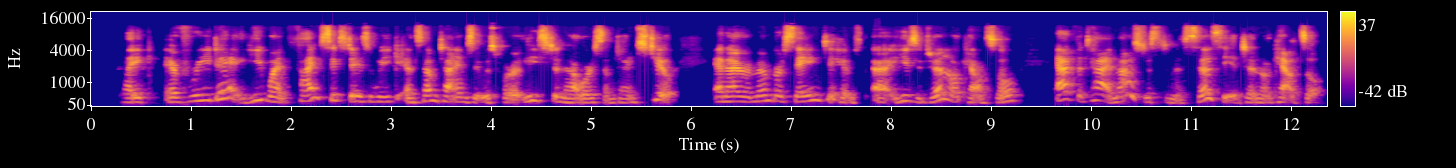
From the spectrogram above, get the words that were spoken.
like every day. He went five, six days a week. And sometimes it was for at least an hour, sometimes two. And I remember saying to him, uh, he's a general counsel. At the time, I was just an associate general counsel.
